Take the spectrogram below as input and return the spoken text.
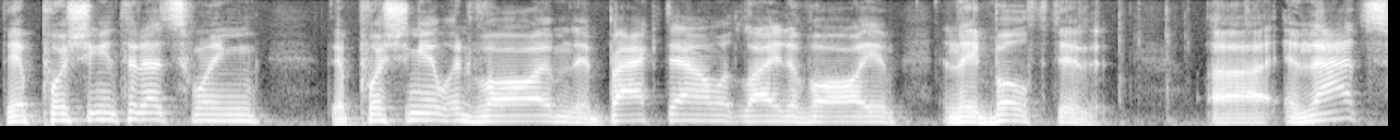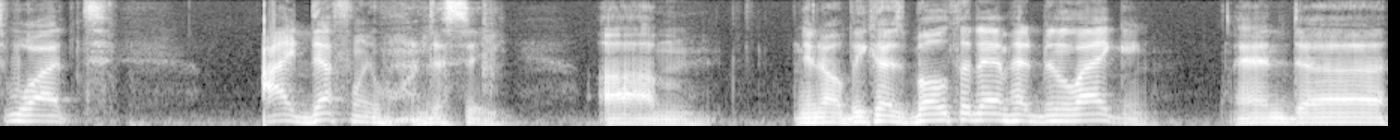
They're pushing into that swing. They're pushing it with volume. They're back down with lighter volume, and they both did it. Uh, and that's what I definitely wanted to see. Um, you know, because both of them had been lagging, and uh,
